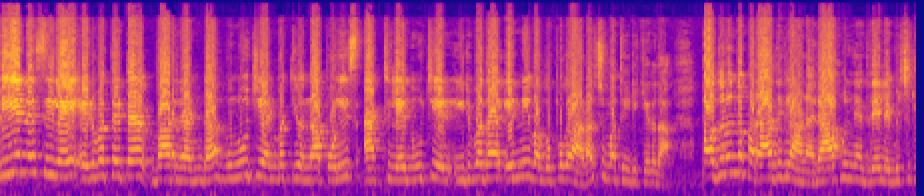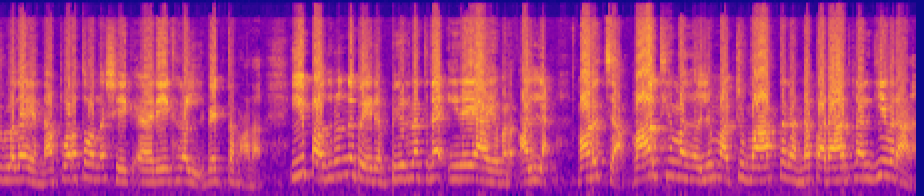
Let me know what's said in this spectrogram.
ബി എൻ എസ് സിയിലെ എഴുപത്തെട്ട് ബാർ രണ്ട് മുന്നൂറ്റി അൻപത്തിയൊന്ന് പോലീസ് ആക്ടിലെ നൂറ്റി ഇരുപത് എന്നീ വകുപ്പുകളാണ് ചുമത്തിയിരിക്കുന്നത്. പതിനൊന്ന് പരാതികളാണ് രാഹുലിനെതിരെ ലഭിച്ചിട്ടുള്ളത് എന്ന് പുറത്തുവന്ന രേഖകളിൽ വ്യക്തമാണ്. ഈ പതിനൊന്ന് പേരും പീഡനത്തിന് ഇരയായവർ അല്ല. മറിച്ച് മാധ്യമങ്ങളിലും മറ്റു വാർത്ത കണ്ട് പരാതി നൽകിയവരാണ്.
